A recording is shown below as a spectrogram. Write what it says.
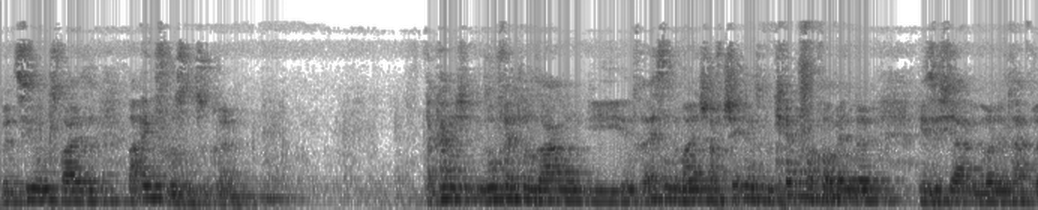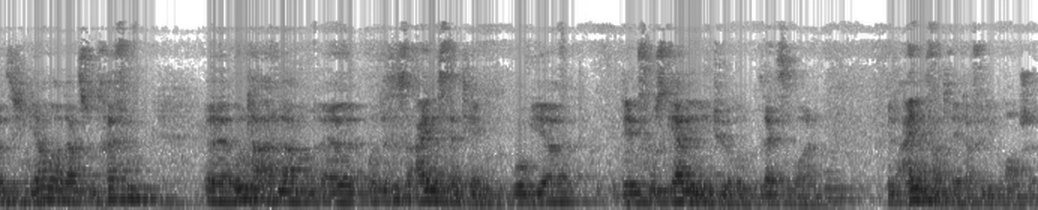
bzw. beeinflussen zu können. Da kann ich insofern schon sagen, die Interessengemeinschaft Schädlingsbekämpferverbände, die sich ja gegründet hat, wird sich im Januar dazu treffen, äh, unter anderem, äh, und es ist eines der Themen, wo wir den Fuß gerne in die Türen setzen wollen. Mit einem Vertreter für die Branche,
